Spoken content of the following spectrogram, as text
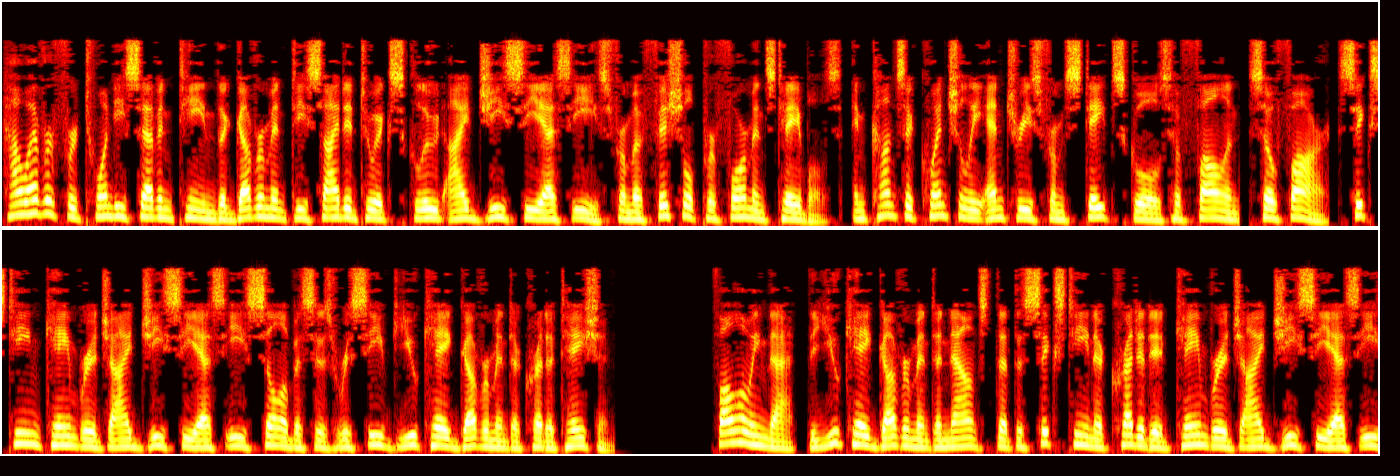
However for 2017 the government decided to exclude IGCSEs from official performance tables, and consequentially entries from state schools have fallen. So far, 16 Cambridge IGCSE syllabuses received UK government accreditation. Following that, the UK government announced that the 16 accredited Cambridge IGCSE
